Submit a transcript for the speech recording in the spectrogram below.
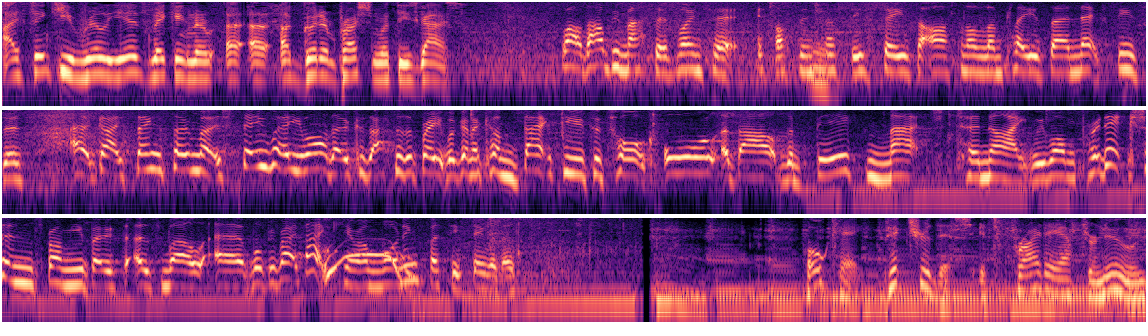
I think he really is making a, a, a good impression with these guys. Well, that'll be massive, won't it, if Austin yeah. Trusty stays at Arsenal and plays there next season. Uh, guys, thanks so much. Stay where you are, though, because after the break, we're going to come back to you to talk all about the big match tonight. We want predictions from you both as well. Uh, we'll be right back Ooh. here on Morning Footy. Stay with us. Okay, picture this. It's Friday afternoon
